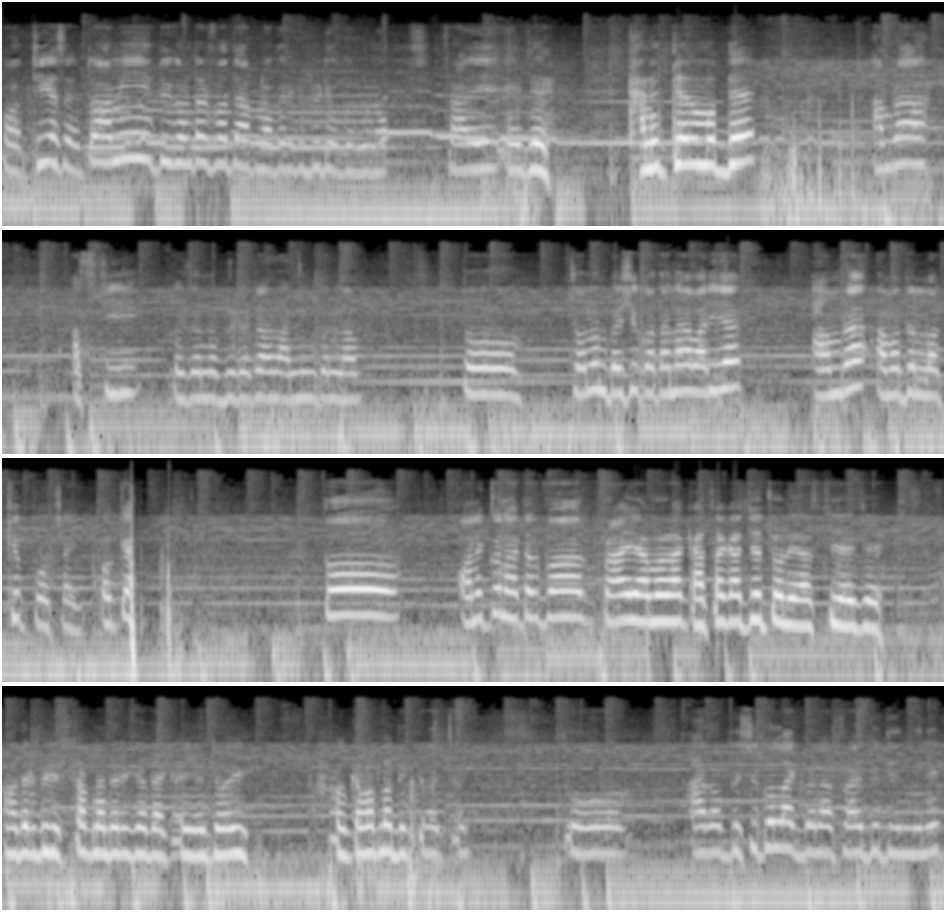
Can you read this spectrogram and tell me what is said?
পথ ঠিক আছে, তো আমি দুই ঘণ্টার পথে আপনাদেরকে ভিডিও করব না। প্রায় এই যে খানিকের মধ্যে আমরা আসছি, ওই জন্য ভিডিওটা রানিং করলাম। তো চলুন, বেশি কথা না বাড়িয়ে আমরা আমাদের লক্ষ্যে পৌঁছাই ওকে তো অনেকক্ষণ হাঁটার পর প্রায় আমরা কাছাকাছি চলে আসছি, এই যে আমাদের ব্রিজটা আপনাদেরকে দেখাই, এই যে ওই হালকা পাতলা দেখতে পাচ্ছেন। তো আরও বেশিক্ষণ লাগবে না, প্রায় দু তিন মিনিট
